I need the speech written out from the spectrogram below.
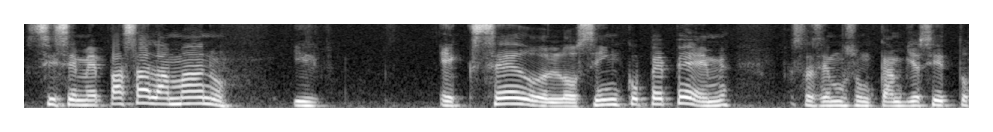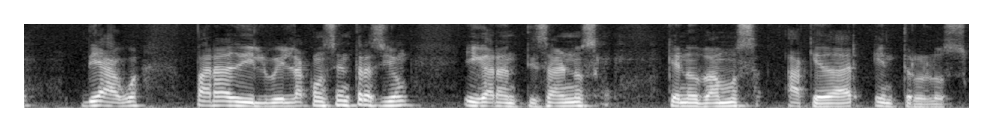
Si se me pasa la mano y excedo los 5 ppm, pues hacemos un cambiecito de agua para diluir la concentración y garantizarnos que nos vamos a quedar entre los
